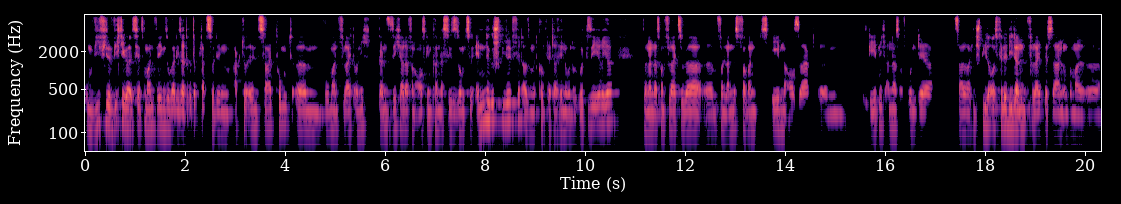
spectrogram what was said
um wie viel wichtiger ist jetzt meinetwegen sogar dieser dritte Platz zu dem aktuellen Zeitpunkt, ähm, wo man vielleicht auch nicht ganz sicher davon ausgehen kann, dass die Saison zu Ende gespielt wird, also mit kompletter Hin- und Rückserie, sondern dass man vielleicht sogar ähm, von Landesverbandsebene aus sagt, ähm, geht nicht anders aufgrund der zahlreichen Spielausfälle, die dann vielleicht bis dahin irgendwann mal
